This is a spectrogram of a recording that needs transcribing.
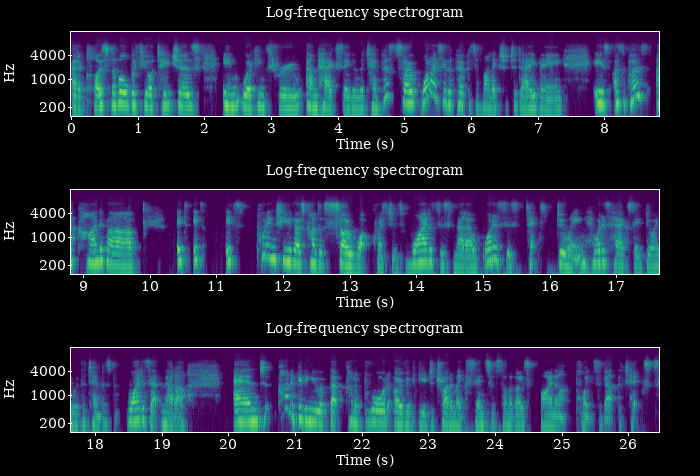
at a close level with your teachers in working through um, Hagseed and the Tempest. So, what I see the purpose of my lecture today being is, I suppose, a kind of a it's it's it's putting to you those kinds of so what questions. Why does this matter? What is this text doing? What is Hagseed doing with the Tempest? Why does that matter? And kind of giving you that kind of broad overview to try to make sense of some of those finer points about the texts.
